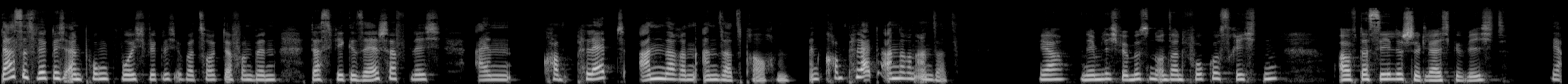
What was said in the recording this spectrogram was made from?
das ist wirklich ein Punkt, wo ich wirklich überzeugt davon bin, dass wir gesellschaftlich einen komplett anderen Ansatz brauchen. Einen komplett anderen Ansatz. Ja, nämlich wir müssen unseren Fokus richten auf das seelische Gleichgewicht. Ja.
